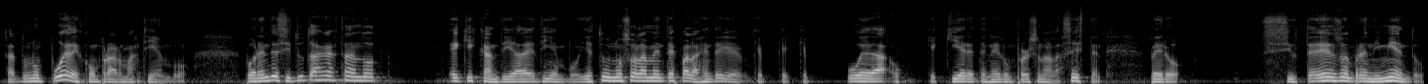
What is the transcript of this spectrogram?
O sea, tú no puedes comprar más tiempo. Por ende, si tú estás gastando X cantidad de tiempo, y esto no solamente es para la gente que pueda o que quiere tener un personal assistant, pero si ustedes en su emprendimiento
